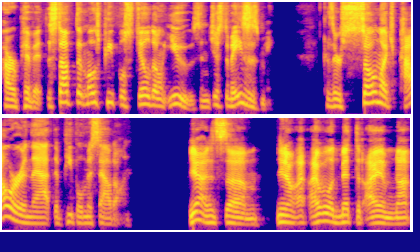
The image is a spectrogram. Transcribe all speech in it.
Power Pivot, the stuff that most people still don't use. And just amazes me because there's so much power in that that people miss out on. Yeah, it's um, you know, I, I, will admit that I am not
